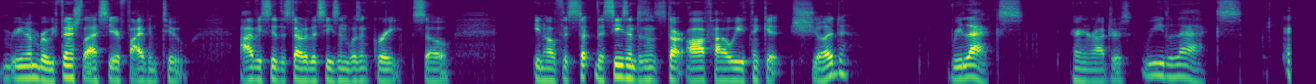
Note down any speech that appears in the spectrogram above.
remember we finished last year five and two. Obviously, the start of the season wasn't great. So, you know, if the st- the season doesn't start off how we think it should, relax, Aaron Rodgers, relax.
